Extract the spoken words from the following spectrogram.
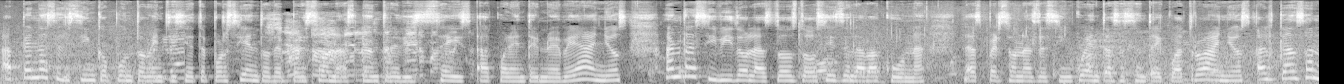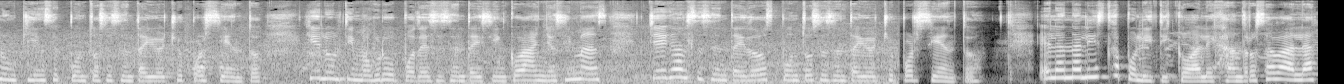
Apenas el 5.27% de personas entre 16 a 49 años han recibido las dos dosis de la vacuna. Las personas de 50 a 64 años alcanzan un 15.68% y el último grupo de 65 años y más llega al 62.68%. El analista político Alejandro Zavala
